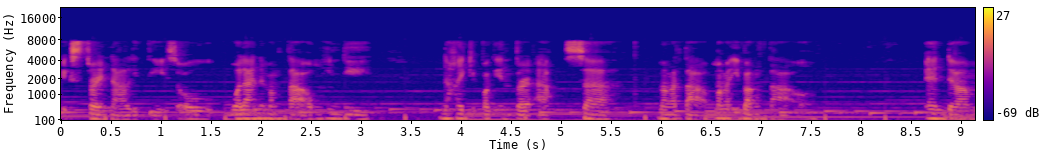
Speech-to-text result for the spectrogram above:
externality. So, wala namang taong hindi nakikipag-interact sa mga tao, mga ibang tao. And um,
